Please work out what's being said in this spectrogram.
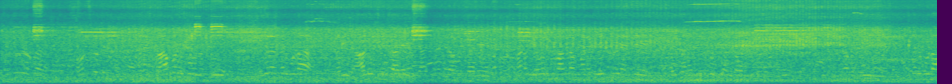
హిందూ యొక్క సంస్కృతిని మనం కాపాడుకోవాలంటే ప్రజలందరూ కూడా మరి ఉండాలి జాగ్రత్తగా ఉండాలి. మనం ఎవరికి వాళ్ళం? మనకి ఏంటి అంటే అది మనం తీసుకొచ్చేంతవరకు కాబట్టి అందరూ కూడా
